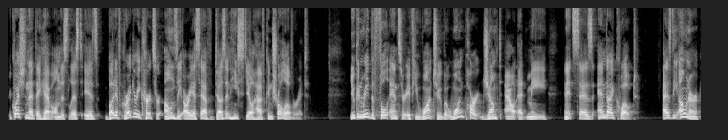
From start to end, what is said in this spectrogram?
The question that they have on this list is But if Gregory Kurtzer owns the RESF, doesn't he still have control over it? You can read the full answer if you want to, but one part jumped out at me, and it says, and I quote, As the owner,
